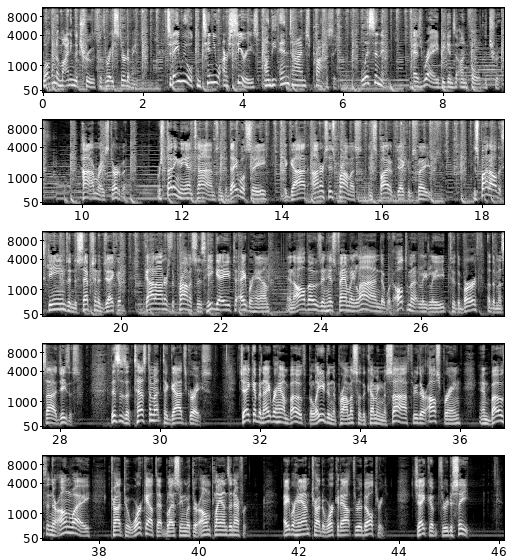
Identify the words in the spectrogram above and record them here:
Welcome to Mining the Truth with Ray Sturdivant. Today we will continue our series on the end times prophecy. Listen in as Ray begins to unfold the truth. Hi, I'm Ray Sturdivant. We're studying the end times, and today we'll see that God honors his promise in spite of Jacob's failures. Despite all the schemes and deception of Jacob, God honors the promises he gave to Abraham and all those in his family line that would ultimately lead to the birth of the Messiah Jesus. This is a testament to God's grace. Jacob and Abraham both believed in the promise of the coming Messiah through their offspring, and both, in their own way, tried to work out that blessing with their own plans and effort. Abraham tried to work it out through adultery, Jacob through deceit.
